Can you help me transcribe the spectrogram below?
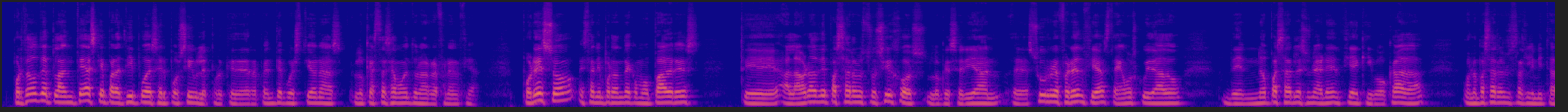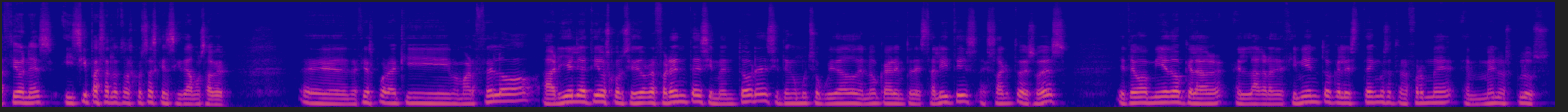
Por tanto, te planteas que para ti puede ser posible, porque de repente cuestionas lo que hasta ese momento una referencia. Por eso es tan importante como padres que a la hora de pasar a nuestros hijos lo que serían eh, sus referencias, tengamos cuidado de no pasarles una herencia equivocada o no pasarles nuestras limitaciones y sí pasarles otras cosas que a ver. Eh, decías por aquí Marcelo, Ariel y a ti os considero referentes y mentores y tengo mucho cuidado de no caer en pedestalitis. Exacto, eso es. Y tengo miedo que el agradecimiento que les tengo se transforme en menos plus.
